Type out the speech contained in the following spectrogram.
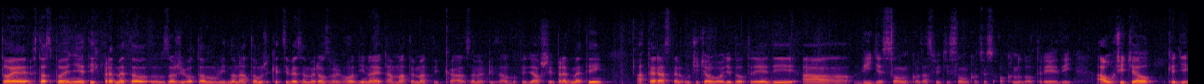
To, je, to spojenie tých predmetov so životom vidno na tom, že keď si vezmeme rozvrh hodina, je tam matematika, zemepis alebo tie ďalšie predmety a teraz ten učiteľ vôjde do triedy a vyjde slnko, zasvieti slnko cez okno do triedy. A učiteľ, keď je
